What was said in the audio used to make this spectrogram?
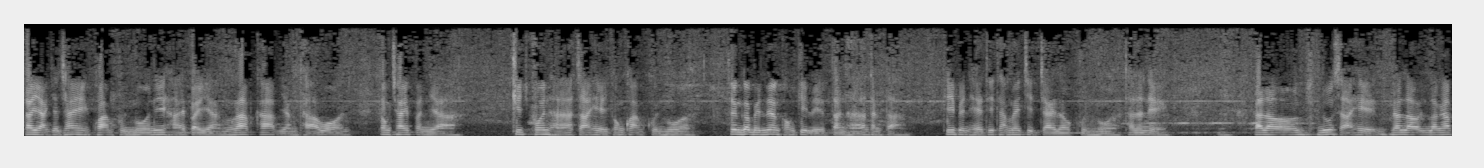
ถ้าอยากจะใช้ความขุนมัวนี้หายไปอย่างราบคาบอย่างถาวร ต้องใช้ปัญญา คิดค้นหาสาเหตุของความขุนมัว ซึ่งก็เป็นเรื่องของกิเลสตัณหาต่างๆ ที่เป็นเหตุที่ทำให้จิตใจเราขุ่นมัวเท่านั้นเอง ถ้าเรารู้สาเหตุแล้วเราระงับ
